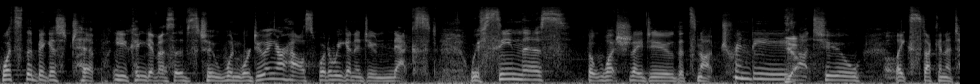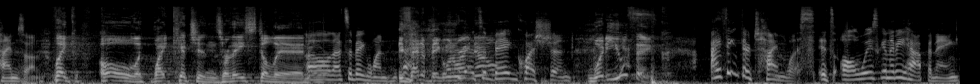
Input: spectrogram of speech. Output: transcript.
What's the biggest tip you can give us as to when we're doing our house, what are we going to do next? We've seen this, but what should I do that's not trendy, Yeah. not too like stuck in a time zone? Like, oh, like white kitchens, are they still in? Oh, Or- that's a big one. Is that a big one right that's now? That's a big question. what do you think? I think they're timeless. It's always going to be happening.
